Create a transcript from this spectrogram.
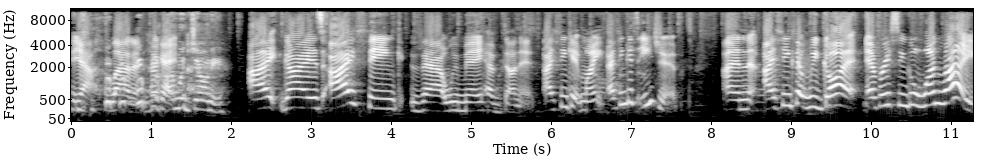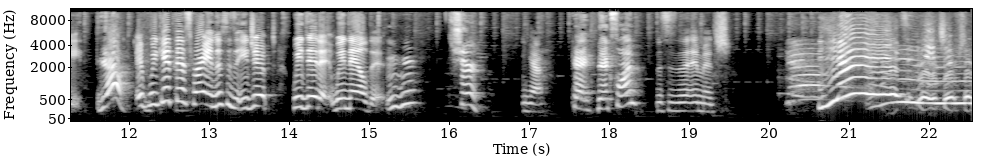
Yeah, Aladdin. Okay. I'm with Joni. I guys, I think that we may have done it. I think it might. I think it's Egypt, and I think that we got every single one right. Yeah, If we get this right, and this is Egypt, we did it. We nailed it. Mhm. Sure. Yeah. Okay, next one. This is the image. Yay! It's the Egyptian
